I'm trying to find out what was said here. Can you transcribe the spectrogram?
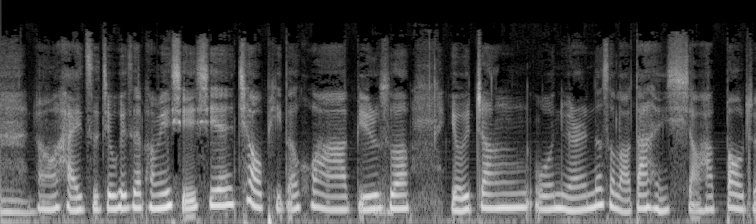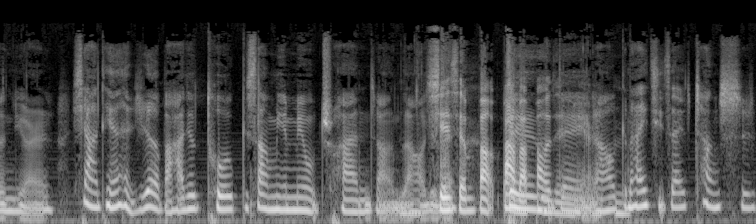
嗯、然后孩子就会在旁边写一些俏皮的话，比如说有一张我女儿那时候老大很小，他抱着女儿，夏天很热吧，他就脱上面没有穿这样子，然后就先生抱。爸爸抱着你，然后跟他一起在唱诗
